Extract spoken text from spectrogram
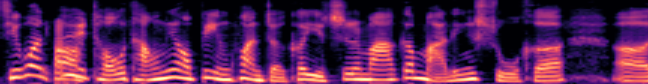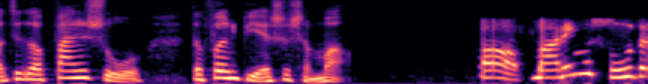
请问哦芋头糖尿病患者可以吃吗？跟马铃薯和呃这个番薯的分别是什么？哦，马铃薯的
